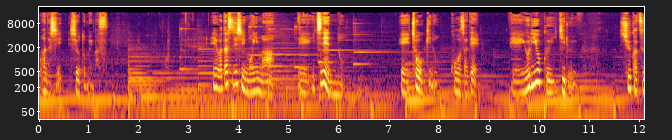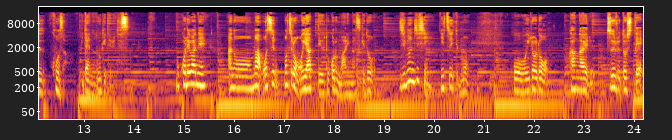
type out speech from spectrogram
お話ししようと思います。えー、私自身も今、えー、1年の、えー、長期の講座でえー、よりよく生きる就活講座みたいなのを受けてるんです。これはね、あのー、まあ、もちもちろん親っていうところもありますけど自分自身についてもこういろいろ考えるツールとして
